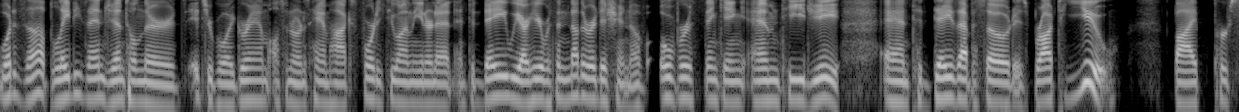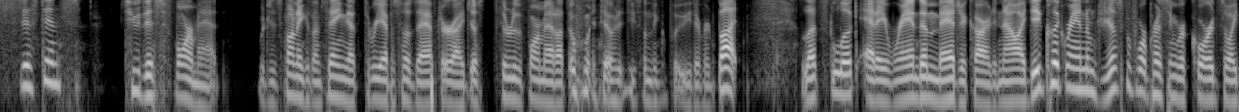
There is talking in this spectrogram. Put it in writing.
What is up, ladies and gentle nerds? It's your boy Graham, also known as HamHawks42 on the internet, and today we are here with another edition of Overthinking MTG. And today's episode is brought to you by persistence to this format, which is funny because I'm saying that three episodes after I just threw the format out the window to do something completely different. But let's look at a random magic card. And now I did click random just before pressing record, so I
